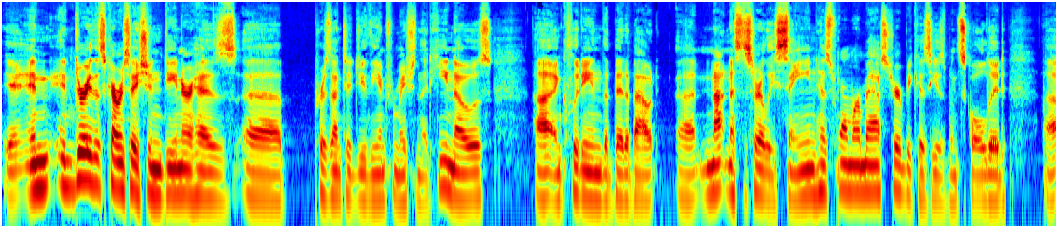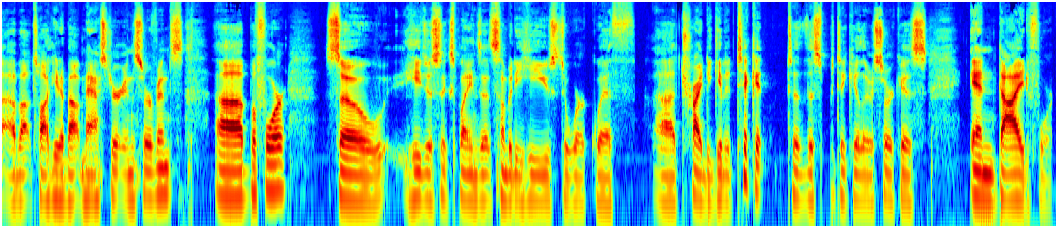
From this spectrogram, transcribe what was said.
Yeah, and, and during this conversation, Diener has uh, presented you the information that he knows, uh, including the bit about uh, not necessarily saying his former master because he has been scolded uh, about talking about master and servants uh, before. So he just explains that somebody he used to work with uh, tried to get a ticket to this particular circus and died for it.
